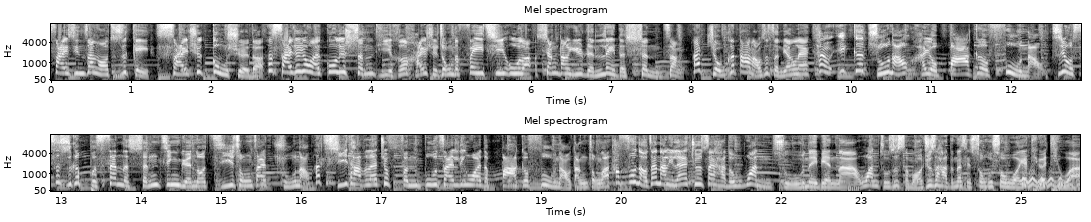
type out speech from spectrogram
鳃心脏哦，只是给鳃去供血的，那鳃就用来过滤身体和海水中的废弃物了，相当于人类的肾脏。那九个大脑是怎样嘞？它有一个主脑，还有八个副脑，只有四十个 percent 的神经元哦，集中在主脑。那其他的呢，就分布在另外的八个副脑当中了。它副脑在哪里呢？就是在它的腕足那边呐，腕足。都是什么？就是它的那些收缩啊，要挑一挑啊。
